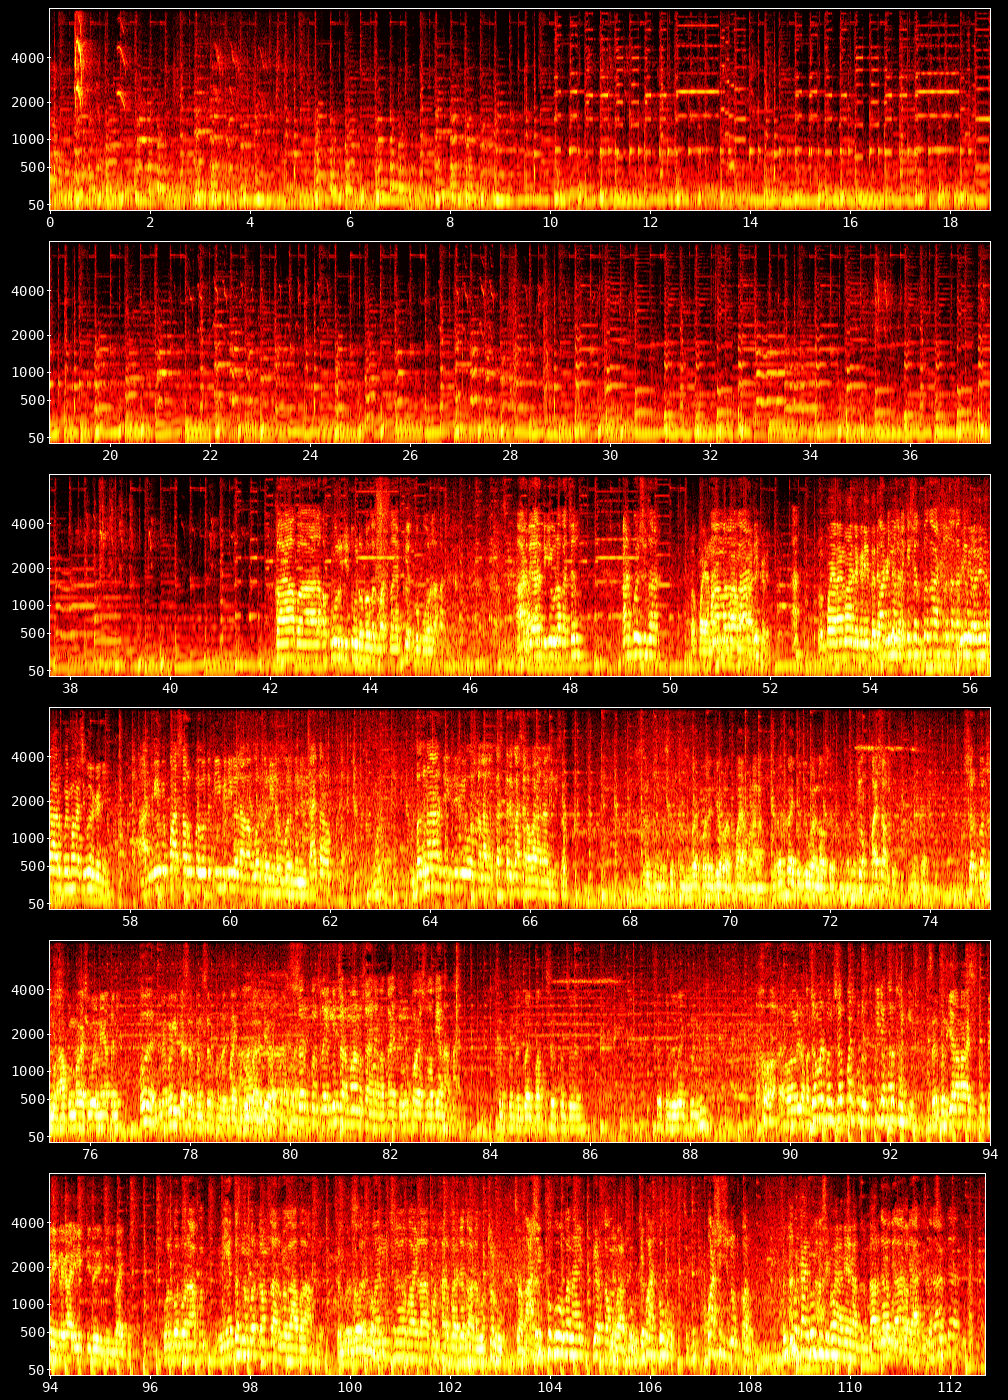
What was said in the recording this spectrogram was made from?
काय आबाला का पोरीची तोंड बघत बसलाय फेसबुक वर लागा अर्धे अर्धे घेऊ लागा चल. काढ पैसे जरा. रुपया नाही मामाला मामा अर्धी माझ्याकडे. हा? रुपया नाही माझ्याकडे इथं त्या पाठीमागच्या पिठाच्या- खिशात बघा असलं लागा. दिले दहा रुपये मागाची वर्गणी. आणि मी बी पाच सहा रुपये होते ती बी दिलं लागा वर्गणीला वर्गणीला. काय करावं? मग? बघणार ती जी व्यवस्था लागत कस तरी कशाला वाया लागली. सर सरपंच सरपंच बायको आले देवळात पाया पडायला. काय ते जुगाड लाव सरपंच तो काय सांगतो मग काय? सरपंच मग आपण मगाशी वर नाही आता होय. तुम्ही बघितलं सरपंच सरपंच बायको दोघं आले देवळात पाया पडायला. सरपंच लय निचड माणूस आहे ना का काय ते रुपया सुद्धा देणार नाही. सरपंच बायको आता सरपंच सरपंच बायको हो, लोक जमल पण सरपंच कुठं? तिच्या बरंच आहे की सरपंच गेला मागाशी कुठतरी इकडे गाडी विकती तिची बायको. बरोबर बरोबर आपण एकच नंबर काम झालं बघा आबा आपलं चल बरं जाऊ दे. सरपंच व्हायला आपण हरभऱ्याच्या झाडावर चढू चालेल. अशी फुगू का नाही बेडकावून बार फुगू. ती बार फुगू पाचशेची नोट काढू चल तू पण काय दोन तीनशे कमायला. दहा जाऊ दे चल, चल.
